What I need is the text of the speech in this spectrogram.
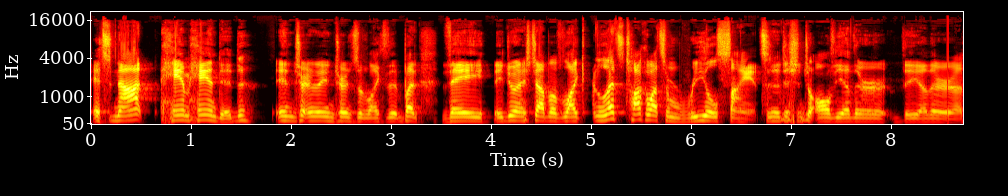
it's not ham-handed in, ter- in terms of like the, but they they do a nice job of like let's talk about some real science in addition to all the other the other uh,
